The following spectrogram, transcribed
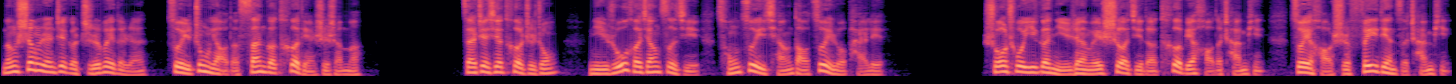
能胜任这个职位的人最重要的三个特点是什么？在这些特质中。你如何将自己从最强到最弱排列？说出一个你认为设计的特别好的产品，最好是非电子产品。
